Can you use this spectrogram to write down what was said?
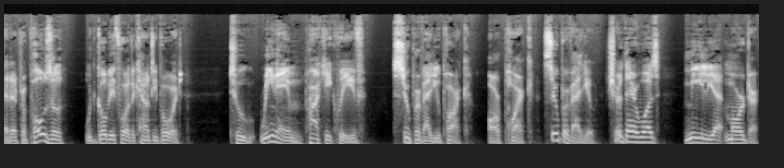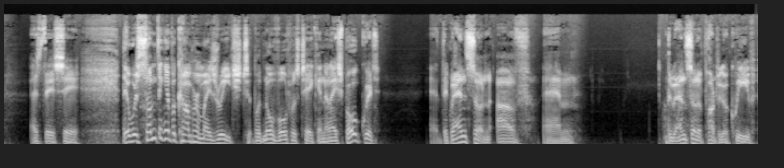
that a proposal would go before the county board to rename Páirc Uí Chaoimh Super Value Park or Park SuperValu. Sure, there was Melia murder as they say. There was something of a compromise reached, but no vote was taken. And I spoke with uh, the grandson of um, the grandson of Patrick Ó Caoimh,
